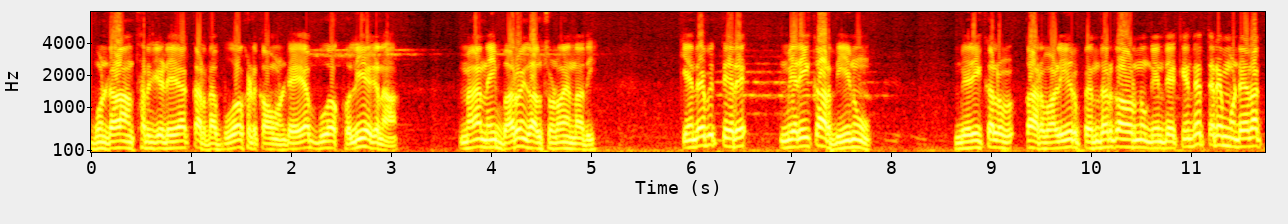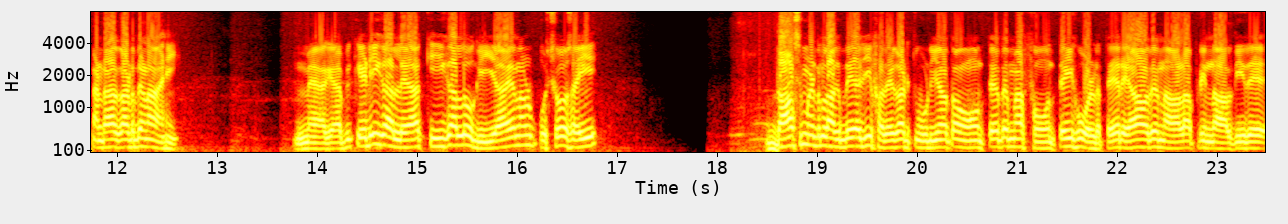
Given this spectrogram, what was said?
ਗੁੰਡਾ ਅੰਥਰ ਜਿਹੜੇ ਆ ਘਰ ਦਾ ਬੂਹਾ ਖੜਕਾਉਣ ਡੇ ਆ, ਬੂਹਾ ਖੋਲੀਏ ਕਿ ਨਾ? ਮੈਂ ਕਿਹਾ, ਨਹੀਂ, ਬਾਹਰੋਂ ਹੀ ਗੱਲ ਸੁਣੋ ਇਹਨਾਂ ਦੀ। ਕਹਿੰਦੇ ਵੀ ਤੇਰੇ, ਮੇਰੀ ਘਰ ਦੀ ਨੂੰ, ਮੇਰੀ ਘਰ ਘਰ ਵਾਲੀ ਰੁਪਿੰਦਰ ਕੌਰ ਨੂੰ ਕਹਿੰਦੇ ਕਹਿੰਦੇ ਤੇਰੇ ਮੁੰਡੇ ਦਾ ਕੰਡਾ ਕੱਢ ਦੇਣਾ ਅਸੀਂ। ਮੈਂ ਗਿਆ ਵੀ ਕਿਹੜੀ ਗੱਲ ਆ? ਕੀ ਗੱਲ ਹੋ ਗਈ ਆ? ਇਹਨਾਂ ਨੂੰ ਪੁੱਛੋ ਸਹੀ। 10 ਮਿੰਟ ਲੱਗਦੇ ਆ ਜੀ ਫਤਿਹਗੜ੍ਹ ਚੂੜੀਆਂ ਤੋਂ ਆਉਣ ਤੇ ਤੇ ਮੈਂ ਫੋਨ ਤੇ ਹੀ ਹੋਲਡ ਤੇ ਰਿਹਾ ਉਹਦੇ ਨਾਲ ਆਪਣੀ ਨਾਲ ਦੀ ਦੇ।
